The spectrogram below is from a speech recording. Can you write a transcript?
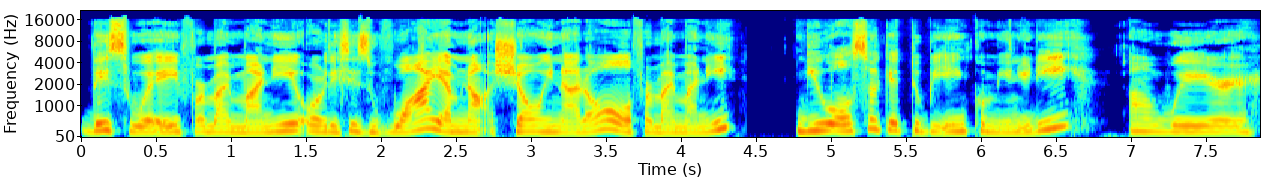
this way for my money, or this is why I'm not showing at all for my money. You also get to be in community uh, where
